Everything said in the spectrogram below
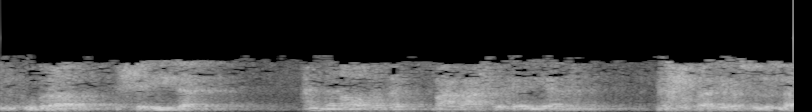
الكبرى الشديدة عندما وقفت بعد عشرة أيام من وفاة رسول الله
